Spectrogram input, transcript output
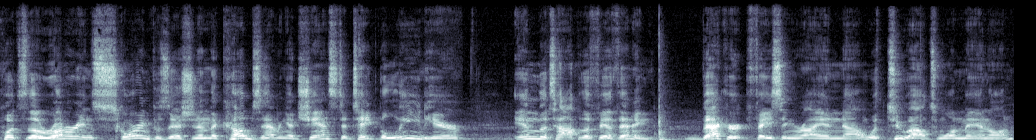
puts the runner in scoring position, and the Cubs having a chance to take the lead here in the top of the fifth inning. Beckert facing Ryan now with two outs, one man on.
